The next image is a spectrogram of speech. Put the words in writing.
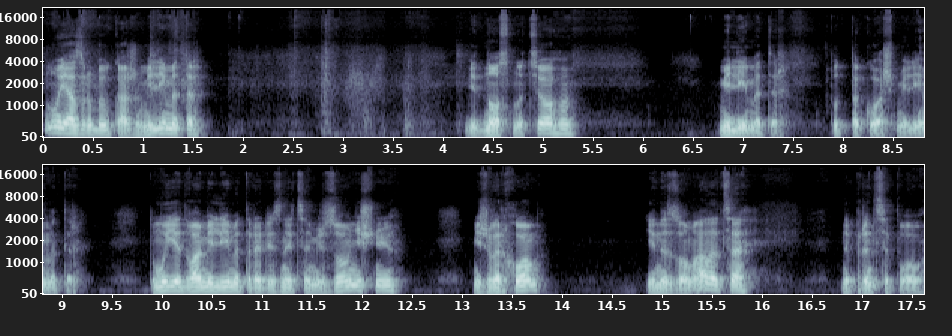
Ну, я зробив, кажу, міліметр відносно цього. Міліметр. Тут також міліметр. Тому є 2 мм різниця між зовнішньою, між верхом і низом. Але це не принципово.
